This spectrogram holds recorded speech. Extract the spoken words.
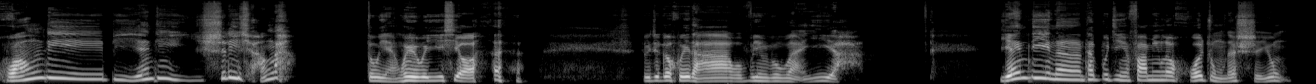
皇帝比炎帝实力强啊！邹衍微微一笑，对这个回答我并不满意啊。炎帝呢，他不仅发明了火种的使用，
